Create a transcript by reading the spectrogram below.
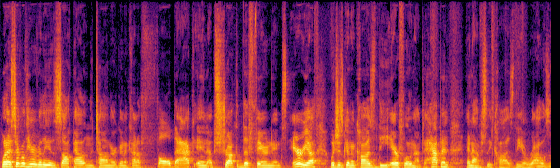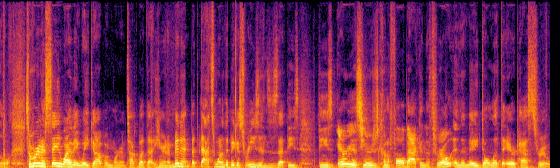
what I circled here really is the soft palate and the tongue are going to kind of fall back and obstruct the pharynx area, which is going to cause the airflow not to happen and obviously cause the arousal. So we're going to say why they wake up and we're going to talk about that here in a minute, but that's one of the biggest reasons is that these these areas here just kind of fall back in the throat and then they don't let the air pass through.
